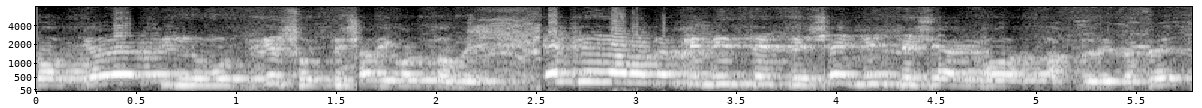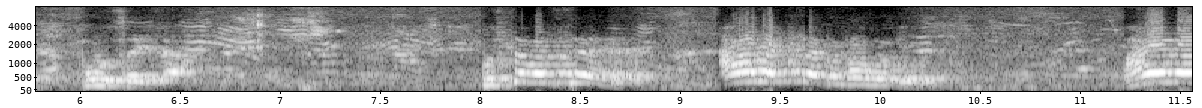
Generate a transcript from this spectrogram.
দলকে তৃণমূল থেকে শক্তিশালী করতে হবে। এটাই আমাদেরকে নির্দেশ দিয়ে, সেই নির্দেশে আমি আপনাদের কাছে পৌঁছাইলাম। বুঝতে পারছেন? আর একটা কথা বলি। ভাইরা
